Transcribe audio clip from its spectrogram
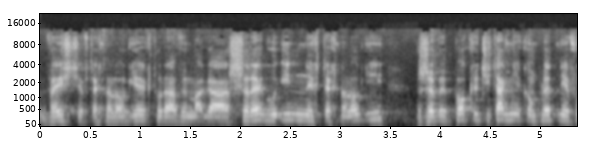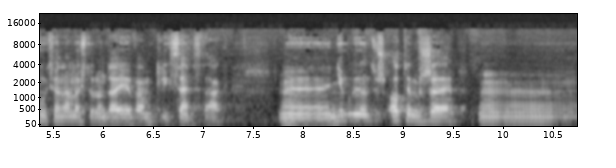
wejście w technologię, która wymaga szeregu innych technologii, żeby pokryć i tak niekompletnie funkcjonalność, którą daje Wam ClickSense. Tak? E, nie mówiąc już o tym, że mm,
